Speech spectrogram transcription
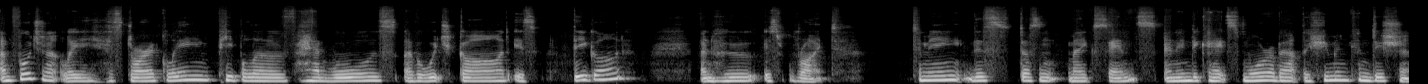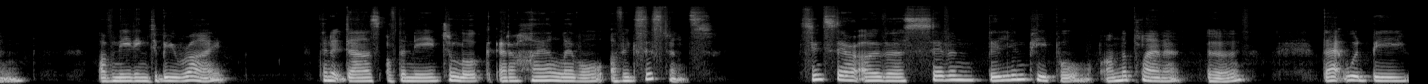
Unfortunately, historically, people have had wars over which God is the God and who is right. To me, this doesn't make sense and indicates more about the human condition of needing to be right than it does of the need to look at a higher level of existence. Since there are over 7 billion people on the planet Earth, that would be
